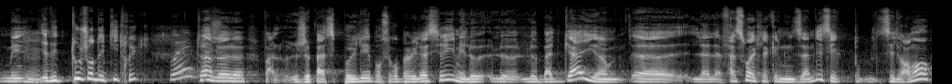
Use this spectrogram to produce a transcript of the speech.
Mais Hmm. il y a des- toujours des petits trucs. Ouais, Tu vois, le- le- enfin, le- je vais pas spoiler pour ceux qui n'ont pas vu la série, mais le, le, bad guy, euh, la, la façon avec laquelle nous nous a amené, c'est c'est vraiment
